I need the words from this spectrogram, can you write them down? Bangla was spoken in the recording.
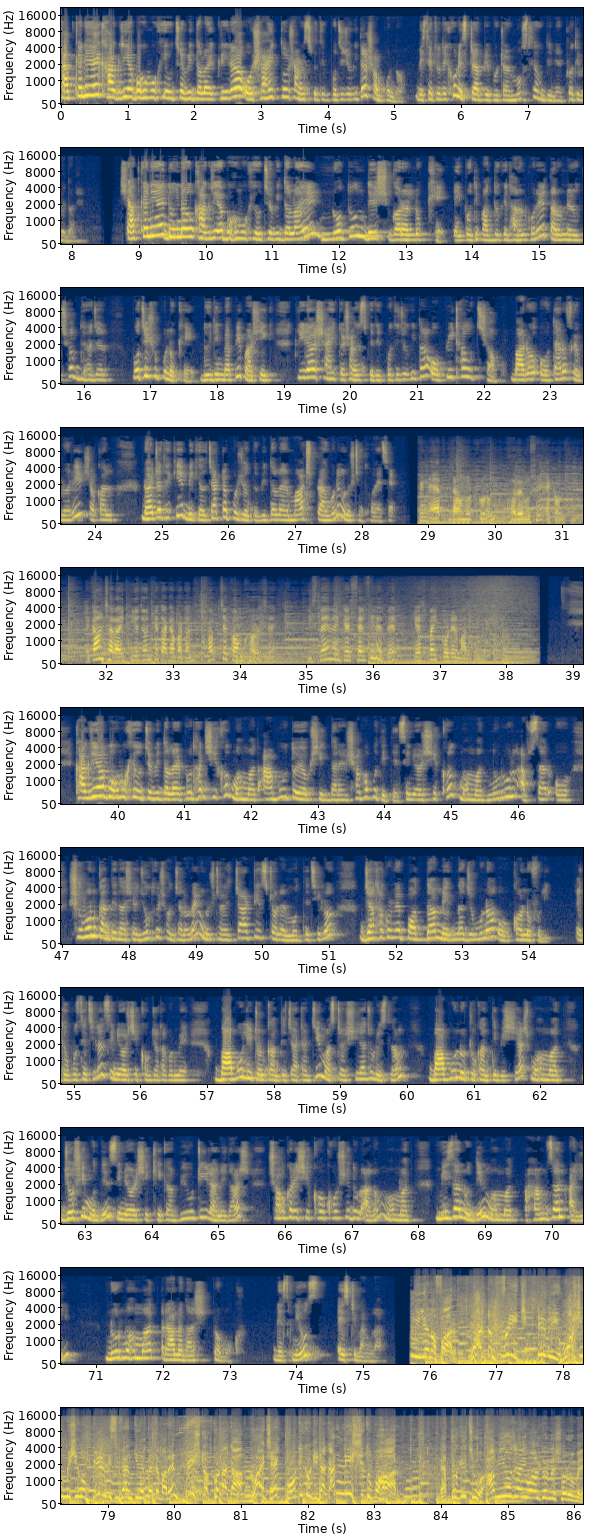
সাতকানিয়ায় খাগড়িয়া বহুমুখী উচ্চ বিদ্যালয় ক্রীড়া ও সাহিত্য সাংস্কৃতিক প্রতিযোগিতা সম্পন্ন। বিস্তারিত দেখুন স্টাফ রিপোর্টার মোসলেউদ্দিনের প্রতিবেদনে। সাতকানিয়ায় দুই নং খাগড়িয়া বহুমুখী উচ্চ বিদ্যালয়ে নতুন দেশ গড়ার লক্ষ্যে এই প্রতিপাদ্যকে ধারণ করে তারুণ্যের উৎসব দুই হাজার পঁচিশ উপলক্ষে দুই দিনব্যাপী বার্ষিক ক্রীড়া, সাহিত্য, সাংস্কৃতিক প্রতিযোগিতা ও পিঠা উৎসব বারো ও তেরো ফেব্রুয়ারি সকাল নয়টা থেকে বিকেল চারটা পর্যন্ত বিদ্যালয়ের মাঠ প্রাঙ্গণে অনুষ্ঠিত হয়েছে। ফিন অ্যাপ ডাউনলোড করুন ঘরে বসে অ্যাকাউন্ট খুলুন। অ্যাকাউন্ট ছাড়াই প্রিয়জনকে টাকা পাঠান সবচেয়ে কম খরচে ইসলামী ব্যাংকের সেলফি অ্যাপের ক্যাশবাই কোডের মাধ্যমে। খাগড়িয়া বহুমুখী উচ্চ বিদ্যালয়ের প্রধান শিক্ষক মোহাম্মদ আবু তৈয়ব শিকদারের সভাপতিত্বে সিনিয়র শিক্ষক মোহাম্মদ নুরুল আফসার ও সুমন কান্তি দাসের যৌথ সঞ্চালনায় অনুষ্ঠানের চারটি স্টলের মধ্যে ছিল যথাক্রমে পদ্মা মেঘনা যমুনা ও কর্ণফুলী। এতে উপস্থিত ছিলেন সিনিয়র শিক্ষক যথাক্রমে বাবু লিটন কান্তি চ্যাটার্জি, মাস্টার সিরাজুল ইসলাম, বাবু নটুকান্তি বিশ্বাস, মোহাম্মদ জসিম উদ্দিন, সিনিয়র শিক্ষিকা বিউটি রানী দাস, সহকারী শিক্ষক খোরশেদুল আলম, মোহাম্মদ মিজান উদ্দিন, মোহাম্মদ হামজান আলী, নূর মোহাম্মদ রানা দাস প্রমুখ। Desk news, ST Bangla. Million offer, Walton fridge, TV, washing machine ও বিএলডিসি ফ্যান কিনে পেতে পারেন বিশ লক্ষ টাকা। রয়েছে কোটি কোটি টাকা নিশ্চিত উপহার। এত কিছু আমিও যাই ওয়ালটনের শোরুমে!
